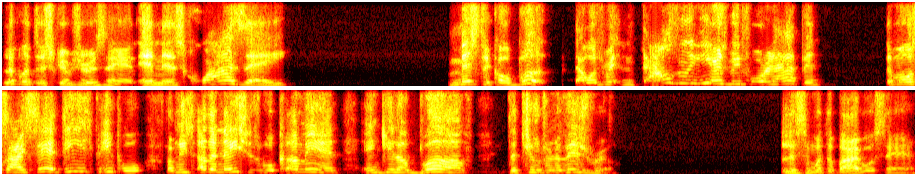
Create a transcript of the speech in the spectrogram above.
Look what the scripture is saying in this quasi mystical book that was written thousands of years before it happened. The Most High said these people from these other nations will come in and get above the children of Israel. Listen what the Bible is saying.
